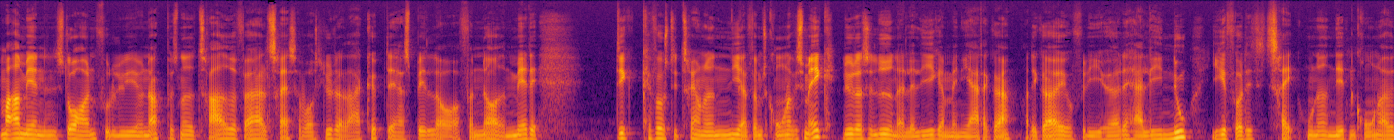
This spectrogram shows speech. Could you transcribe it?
meget mere end en stor håndfuld. Vi er jo nok på sådan noget 30, 40, 50 af vores lytter, der har købt det her spil og fornøjet med det. Det kan fås til 399 kroner. Hvis man ikke lytter til lyden af La Liga, men jer der gør, og det gør I jo, fordi I hører det her lige nu, I kan få det til 319 kroner.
